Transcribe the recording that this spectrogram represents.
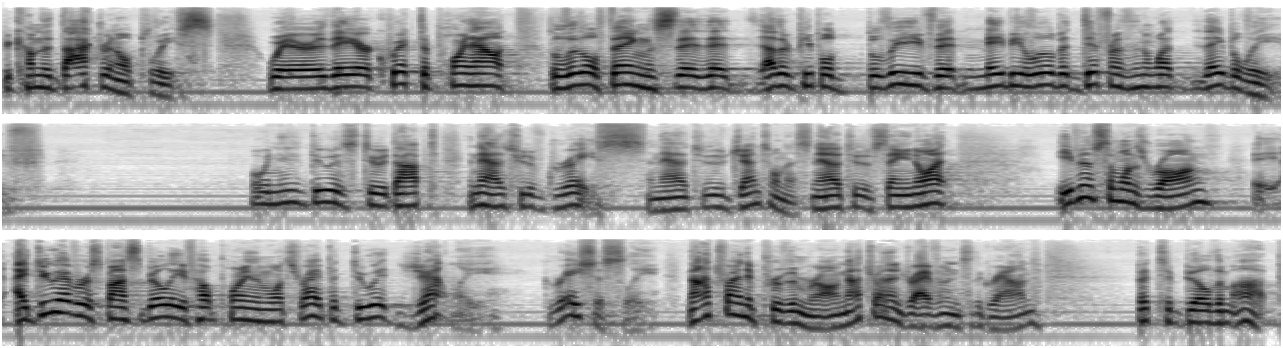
become the doctrinal police, where they are quick to point out the little things that, that other people believe that may be a little bit different than what they believe. What we need to do is to adopt an attitude of grace, an attitude of gentleness, an attitude of saying, you know what? even if someone's wrong, I do have a responsibility of help pointing them what's right, but do it gently, graciously, not trying to prove them wrong, not trying to drive them into the ground, but to build them up,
